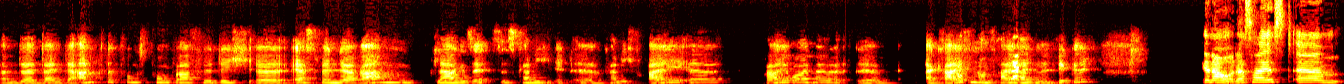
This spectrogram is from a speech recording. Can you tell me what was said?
Ähm, der, der, Anknüpfungspunkt war für dich, äh, erst wenn der Rahmen klar gesetzt ist, kann ich, äh, kann ich frei äh, Freiräume äh, ergreifen und Freiheiten entwickeln? Genau, das heißt ähm,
